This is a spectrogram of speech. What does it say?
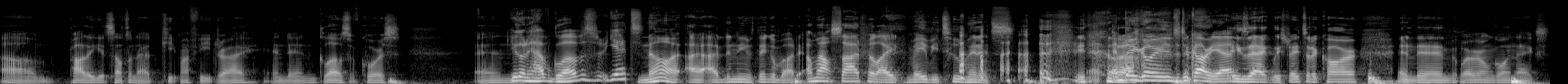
um, probably get something that keep my feet dry, and then gloves, of course. And You don't have gloves yet? No, I, I didn't even think about it. I'm outside for like maybe two minutes, You know, And then going into the car, yeah? exactly straight to the car, and then wherever I'm going next.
